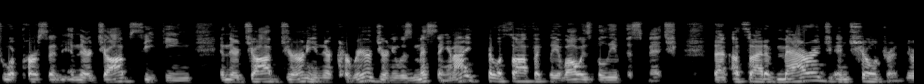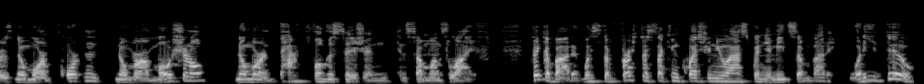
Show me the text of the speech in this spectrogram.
to a person in their job seeking, in their job journey, in their career journey was missing. And I philosophically have always believed this, Mitch, that outside of marriage and children, there is no more important, no more emotional, no more impactful decision in someone's life. Think about it. What's the first or second question you ask when you meet somebody? What do you do?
